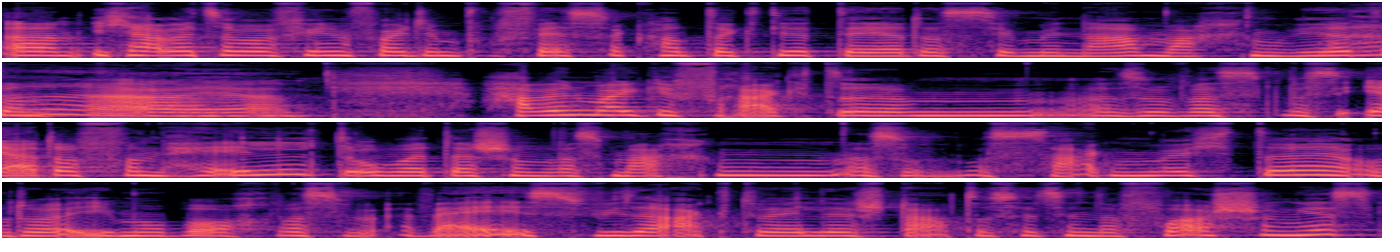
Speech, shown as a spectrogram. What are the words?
Ähm, ich habe jetzt aber auf jeden Fall den Professor kontaktiert, der ja das Seminar machen wird ah, und ähm, ja. habe ihn mal gefragt, ähm, also was, was er davon hält, ob er da schon was machen, also was sagen möchte oder eben ob er auch was weiß, wie der aktuelle Status jetzt in der Forschung ist.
